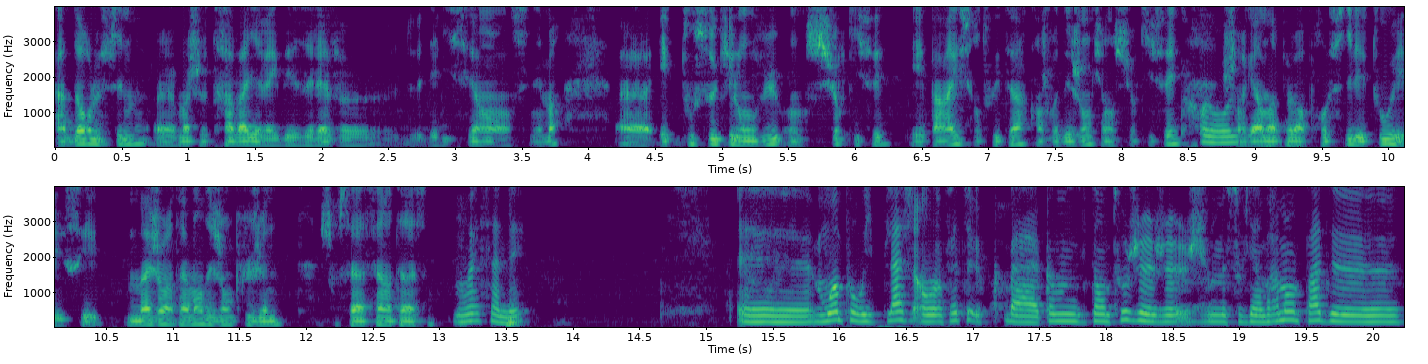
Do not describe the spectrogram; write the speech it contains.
adorent le film. moi, je travaille avec des élèves, des lycéens en cinéma, et tous ceux qui l'ont vu ont surkiffé. Et pareil sur Twitter, quand je vois des gens qui ont surkiffé, je regarde un peu leur profil et tout, et c'est majoritairement des gens plus jeunes. Je trouve ça assez intéressant. Ouais, ça l'est. moi, pour Whiplash, en fait, bah, comme on dit tantôt, je, je, je, me souviens vraiment pas de,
